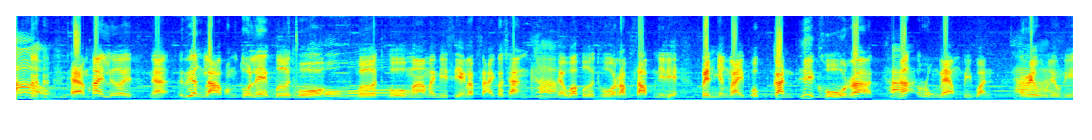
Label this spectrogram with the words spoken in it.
อ้าวแถมให้เลยนะเรื่องราวของตัวเลขเบอร์โทรโอ้โหเบอร์โทรมาไม่มีเสียงรับสายก็ช่าง ค่ะแต่ว่าเบอร์โทรรับทรัพย์นี่เดียเป็นอย่างไรพบกันที่โคราชค่ะ ณโรงแรมวีวัน ใช่เร็วเร็วๆนี้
